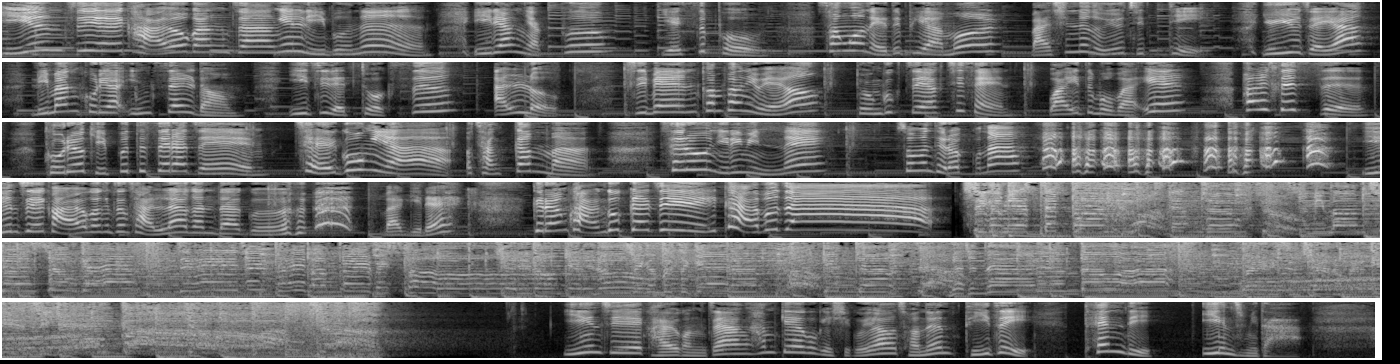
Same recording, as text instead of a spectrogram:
이은지 의 가요광장 1, 2부는 일양약품, 예스폼, 성원 에드피아몰, 맛있는 우유 GT, 유유제약, 리만코리아 인셀덤, 이지네트웍스, 알록, 지벤 컴퍼니웨어, 동국제약 치센, 와이드 모바일, 펄세스, 고려 기프트 세라젬, 제공이야. 어, 잠깐만. 새로운 이름이 있네. 소문 들었구나. 이은지의 가요광장 잘 나간다고. 막 이래? 그럼 광고까지 가보자! 지금이야 스텝 1, 스텝 2, 숨이 멈춘 순간 이은지의 가요광장 함께하고 계시고요. 저는 DJ 텐디 이은지입니다.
